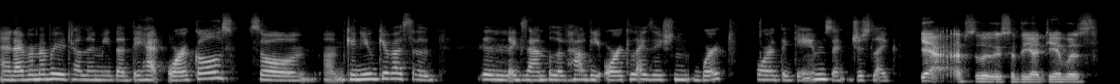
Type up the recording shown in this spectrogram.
And I remember you telling me that they had oracles. So, um, can you give us a little example of how the oracleization worked for the games and just like? Yeah, absolutely. So, the idea was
